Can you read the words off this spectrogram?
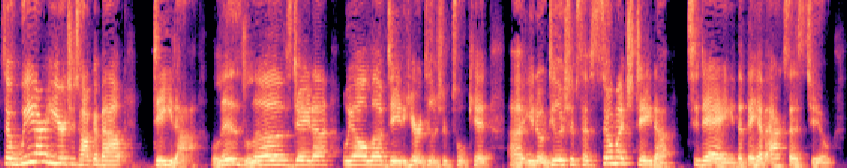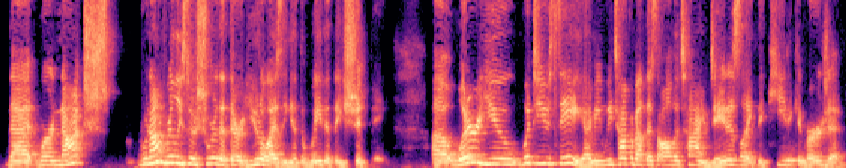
So, we are here to talk about data. Liz loves data. We all love data here at Dealership Toolkit. Uh, you know, dealerships have so much data today that they have access to that we're not sh- we're not really so sure that they're utilizing it the way that they should be. Uh, what are you? What do you see? I mean, we talk about this all the time. Data is like the key to conversion.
